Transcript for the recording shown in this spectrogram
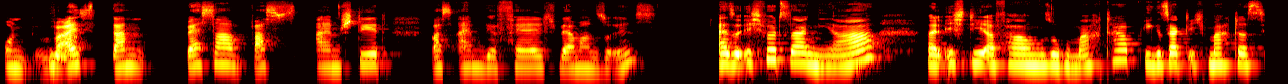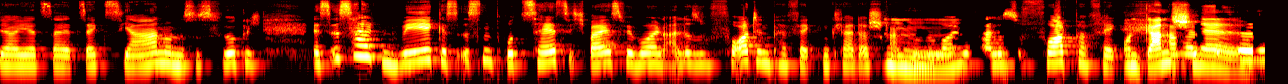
und ja. weiß dann besser, was einem steht, was einem gefällt, wer man so ist? Also ich würde sagen ja, weil ich die Erfahrung so gemacht habe. Wie gesagt, ich mache das ja jetzt seit sechs Jahren und es ist wirklich, es ist halt ein Weg, es ist ein Prozess. Ich weiß, wir wollen alle sofort den perfekten Kleiderschrank mhm. und wir wollen das alles sofort perfekt. Und ganz Aber schnell. Bitte,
